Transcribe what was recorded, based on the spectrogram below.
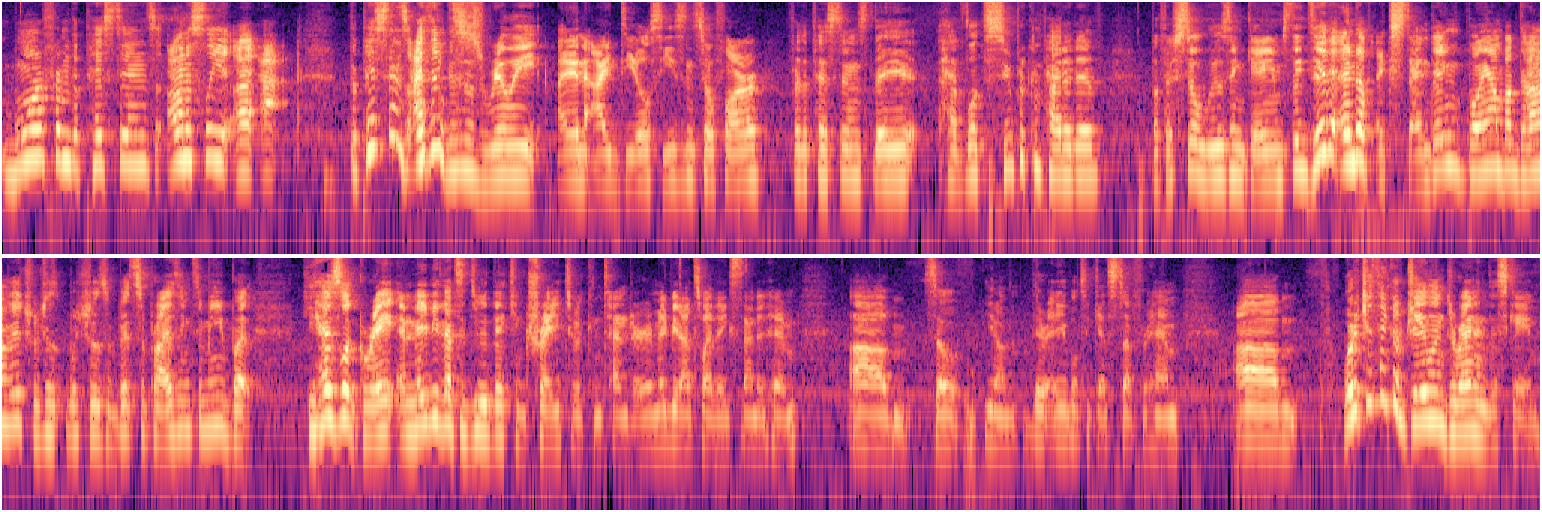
more from the Pistons, honestly, I, I, the Pistons. I think this is really an ideal season so far for the Pistons. They have looked super competitive, but they're still losing games. They did end up extending Bojan Bogdanovic, which is which was a bit surprising to me, but he has looked great, and maybe that's a dude they can trade to a contender, and maybe that's why they extended him. Um, so you know they're able to get stuff for him. Um, what did you think of Jalen Duren in this game?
